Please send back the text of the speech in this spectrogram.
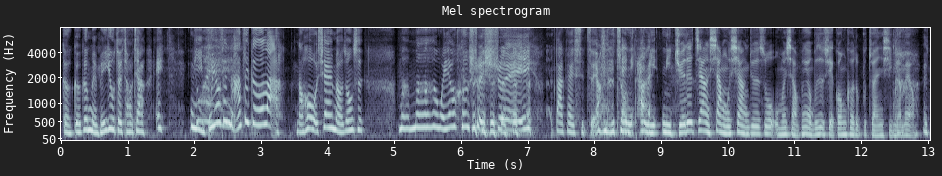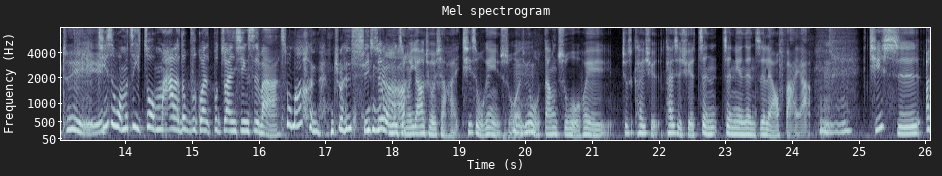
哥哥跟妹妹又在吵架。哎，你不要再拿这个啦！然后我下一秒钟是。妈妈，我要喝水水，大概是这样的状态。你你觉得这样像不像？就是说，我们小朋友不是写功课都不专心，有没有？哎，对。其实我们自己做妈的都不关不专心，是吧？做妈很难专心。所以我们怎么要求小孩？其实我跟你说，因为我当初我会就是开学开始学正正念认知疗法呀。嗯。其实啊，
